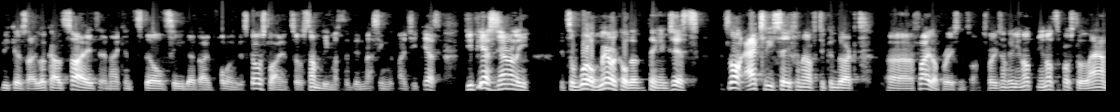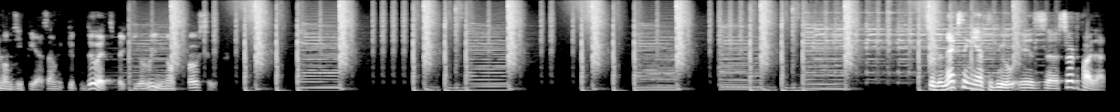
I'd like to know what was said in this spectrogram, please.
because I look outside and I can still see that I'm following this coastline. So somebody must have been messing with my GPS. GPS generally, it's a world miracle that the thing exists. It's not actually safe enough to conduct uh, flight operations on. For example, you're not you're not supposed to land on GPS. I mean, people do it, but you're really not supposed to. So the next thing you have to do is uh, certify that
